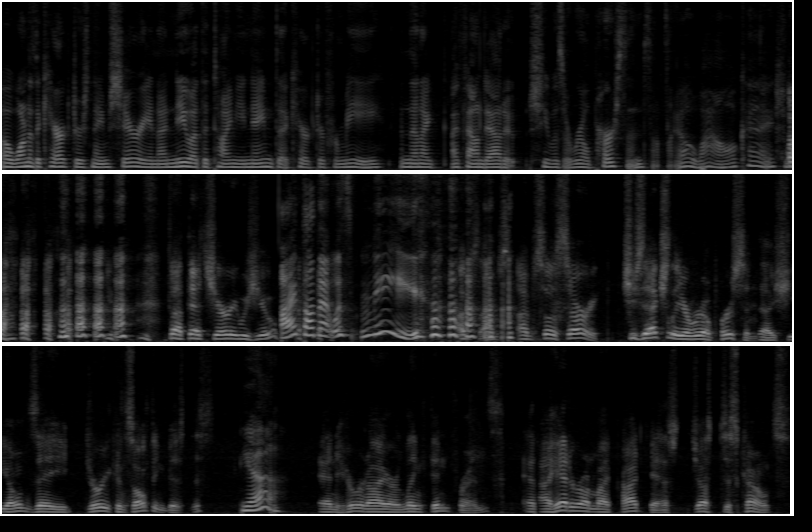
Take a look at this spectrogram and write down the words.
uh, one of the characters named Sherry, and I knew at the time you named that character for me, and then I, I found out it she was a real person. So I was like, oh wow, okay. Thought that Sherry was you? I thought that was me. I'm, I'm, I'm, so sorry. She's actually a real person. Uh, she owns a jury consulting business. Yeah. And her and I are LinkedIn friends. And I had her on my podcast, Justice Counts,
